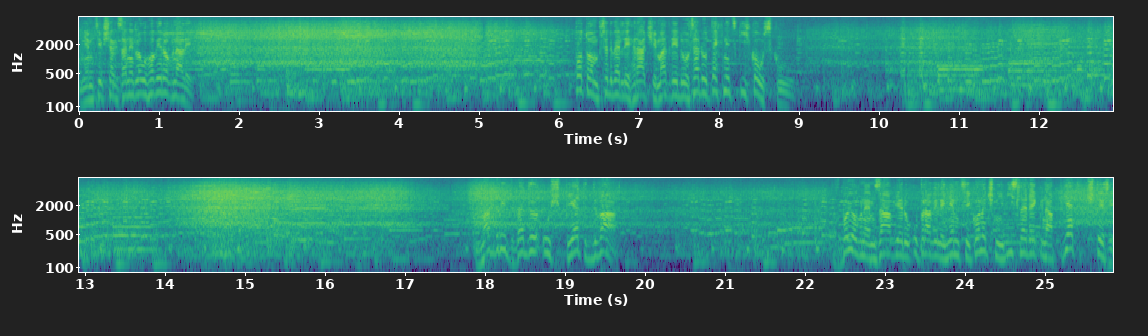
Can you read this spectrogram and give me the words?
Němci však zanedlouho vyrovnali. Potom předvedli hráči Madridu řadu technických kousků. Madrid vedl už 5-2. V bojovném závěru upravili Němci konečný výsledek na 5-4.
